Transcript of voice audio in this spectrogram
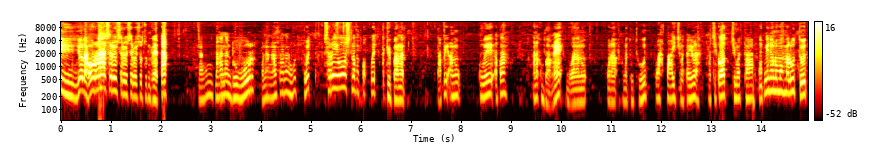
iya lah. Ora serius serius serius udut gretak nang nanganan dhuwur oh, nang asal nang wudut serius nang pokwit gede banget. Tapi anu kue apa anak bange bukan anu ora anak dudut wah tai jimat bae lah. Majikot jimat bae tapi ini anu mau tut,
